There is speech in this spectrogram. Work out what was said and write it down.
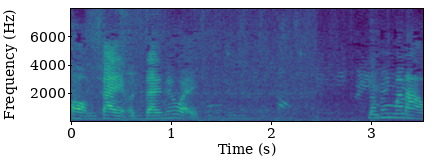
หอมไก่อดใจไม่ไหว น้ำพริกมะนาว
